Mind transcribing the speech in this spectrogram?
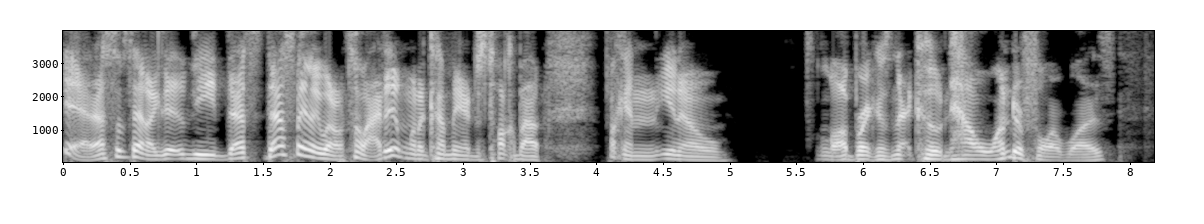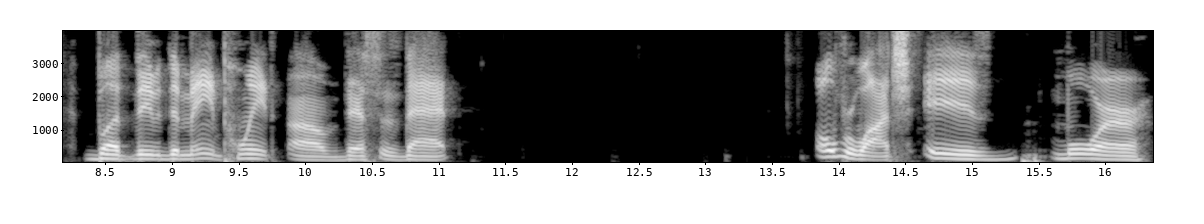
yeah that's what i'm saying like the, that's that's mainly what i'm talking about. i didn't want to come here and just talk about fucking you know lawbreakers net code and how wonderful it was but the the main point of this is that Overwatch is more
